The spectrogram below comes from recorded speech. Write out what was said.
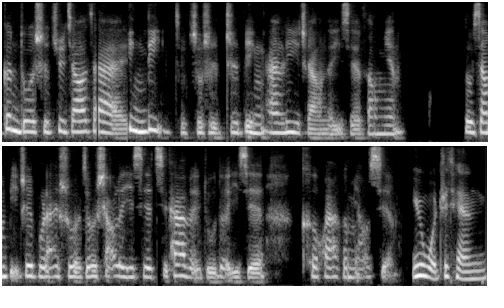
更多是聚焦在病例，就就是治病案例这样的一些方面。就相比这部来说，就少了一些其他维度的一些刻画和描写。因为我之前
